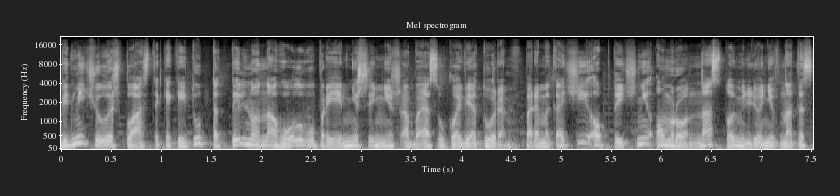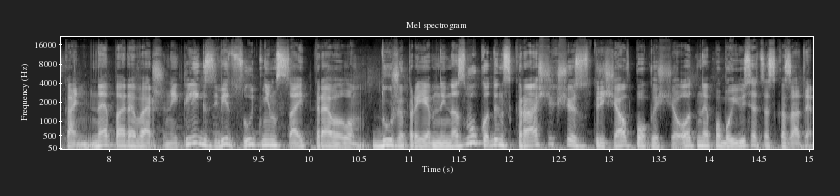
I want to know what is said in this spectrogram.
Відмічу лише пластик, який тут тактильно на голову приємніший ніж ABS у клавіатури. Перемикачі оптичні омрон на 100 мільйонів натискань. Неперевершений клік з відсутнім сайт тревелом. Дуже приємний на звук, один з кращих, що я зустрічав поки що. От не побоюся це сказати.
